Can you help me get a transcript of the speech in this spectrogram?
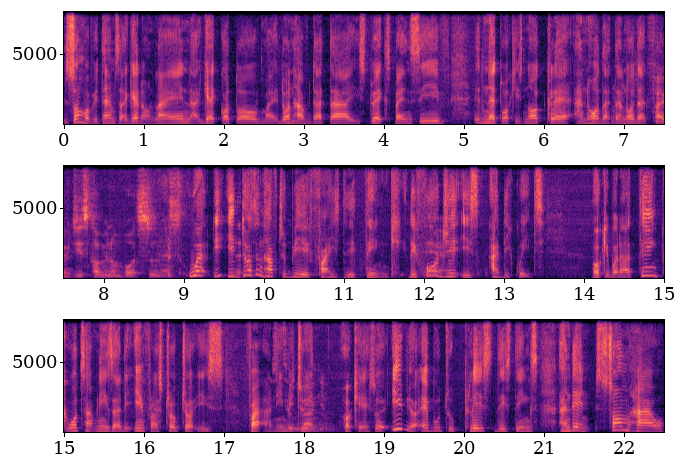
some of the times I get online, I get cut off, I don't have data, it's too expensive, the network is not clear, and all that and all that. 5G is coming on board soon. eh? Well, it, it doesn't have to be a 5G thing. The 4G is adequate. Okay, but I think what's happening is that the infrastructure is far and in between. lagging. Okay, so if you're able to place these things and then somehow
